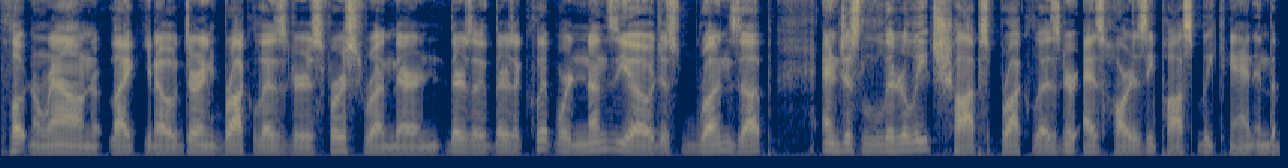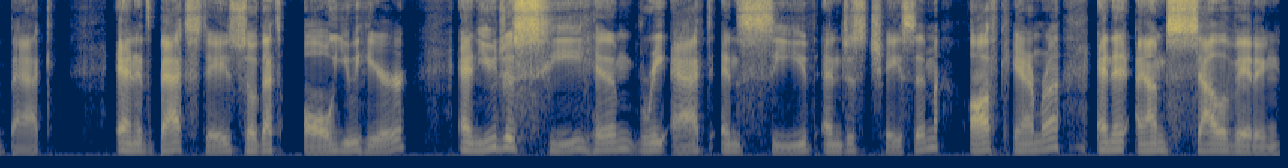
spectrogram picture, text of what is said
floating around, like you know, during Brock Lesnar's first run there. And there's a there's a clip where Nunzio just runs up and just literally chops Brock Lesnar as hard as he possibly can in the back, and it's backstage, so that's all you hear, and you just see him react and seethe and just chase him off camera, and, it, and I'm salivating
